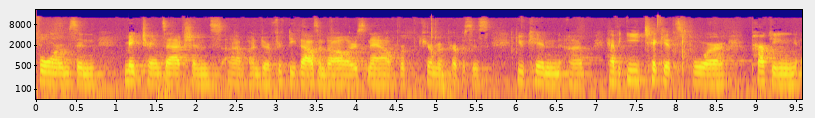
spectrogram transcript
forms and make transactions uh, under $50,000 now for procurement purposes. You can uh, have e-tickets for parking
